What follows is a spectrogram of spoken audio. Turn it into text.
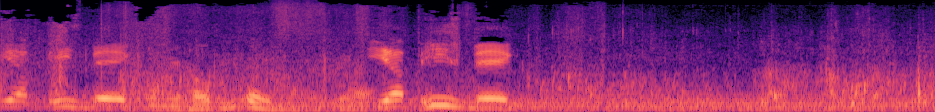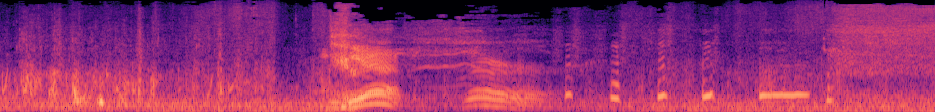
Yep, he's big. Can we help you? Oh my god. Yep, he's big. Yes, sir.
